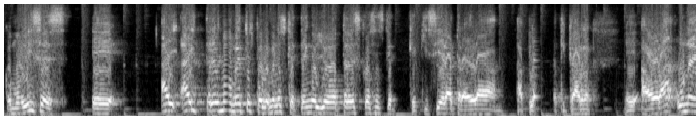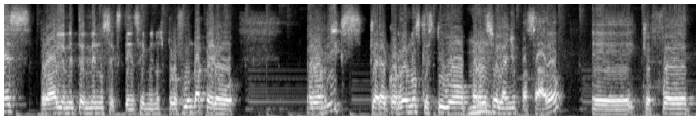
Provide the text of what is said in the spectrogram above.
como dices, eh, hay, hay tres momentos por lo menos que tengo yo, tres cosas que, que quisiera traer a, a platicar eh, ahora. Una es probablemente menos extensa y menos profunda, pero, pero Rix, que recordemos que estuvo preso el año pasado, eh, que fue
